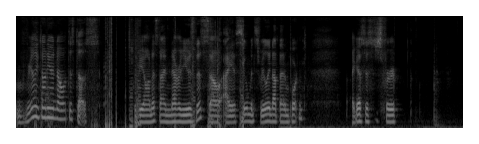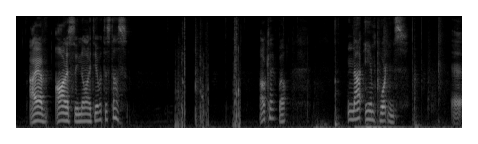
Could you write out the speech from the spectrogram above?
Really don't even know what this does. To be honest, I never use this, so I assume it's really not that important. I guess this is for... I have honestly no idea what this does. Okay, well, not important. Uh,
